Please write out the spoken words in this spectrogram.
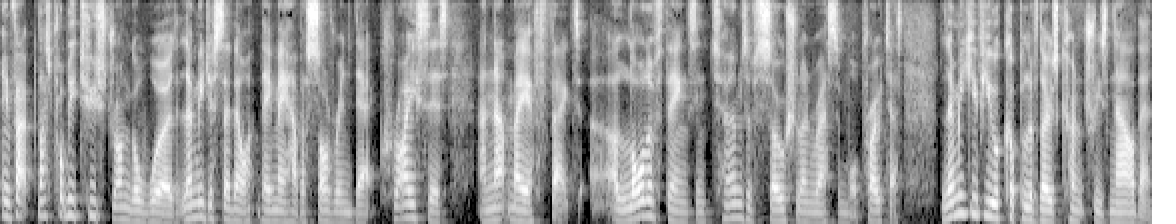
in fact, that's probably too strong a word. Let me just say that they may have a sovereign debt crisis, and that may affect a lot of things in terms of social unrest and more protests. Let me give you a couple of those countries now, then.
